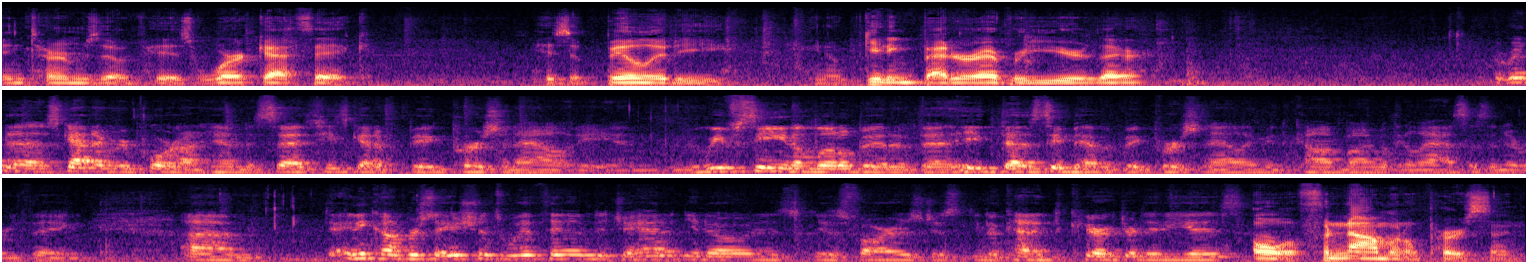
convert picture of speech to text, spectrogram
in terms of his work ethic, his ability, you know, getting better every year there. I read a scouting report on him that says he's got a big personality, and we've seen a little bit of that. He does seem to have a big personality. I mean, the combine with the glasses and everything. Um, any conversations with him that you had, you know, as, as far as just you know, kind of the character that he is? Oh, a phenomenal person.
